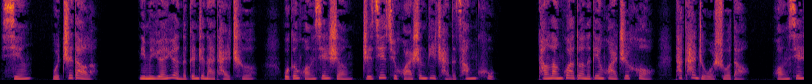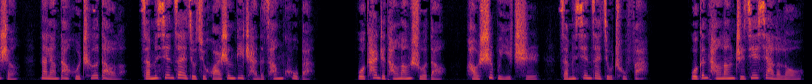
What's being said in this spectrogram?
行，我知道了。你们远远的跟着那台车。我跟黄先生直接去华盛地产的仓库。螳螂挂断了电话之后，他看着我说道：“黄先生，那辆大货车到了，咱们现在就去华盛地产的仓库吧。”我看着螳螂说道：“好，事不宜迟，咱们现在就出发。”我跟螳螂直接下了楼。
